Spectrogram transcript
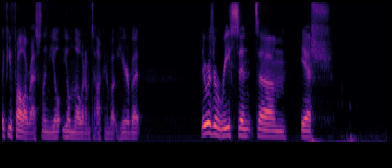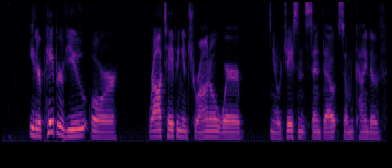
if you follow wrestling, you'll you'll know what I'm talking about here. But there was a recent um, ish either pay per view or Raw taping in Toronto where, you know, Jason sent out some kind of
